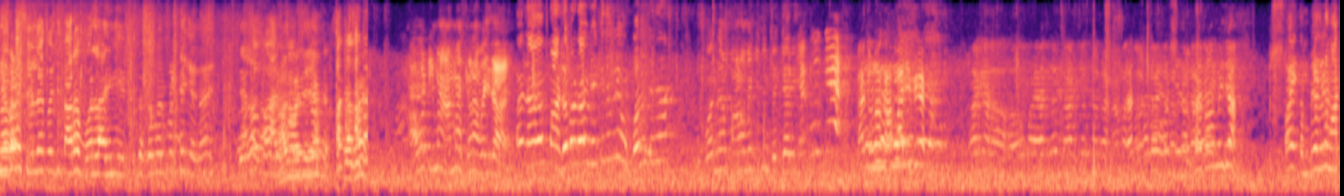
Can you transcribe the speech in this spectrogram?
નગડે છેલ્લે કોઈ તારે બોલાય નહીં એટલું તો ખબર પડે કે નહીં. ચલો બહાર હાલો આજે એક. આવો ટીમાં આમાં ઘણા વહી જાય. અરે ના પાંડો પાંડો મેકી દે ને ઊભો છે ને બોલને પાણો મેં કીધું જગ્યા રહી. આ ચલો કાપાલી બે ઓય તમે માર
